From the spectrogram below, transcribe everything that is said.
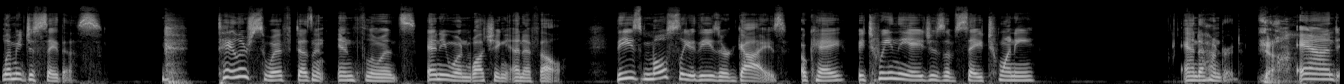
let me just say this. Taylor Swift doesn't influence anyone watching NFL. These mostly these are guys, okay, between the ages of say 20 and 100. yeah. And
